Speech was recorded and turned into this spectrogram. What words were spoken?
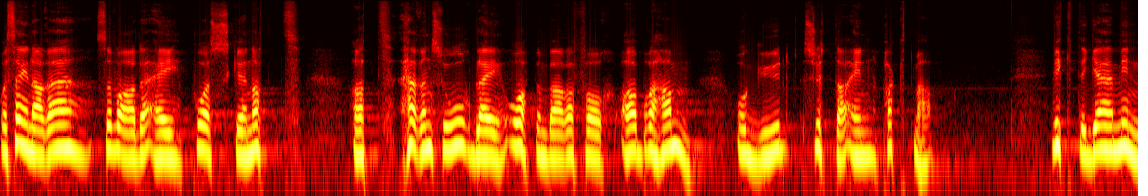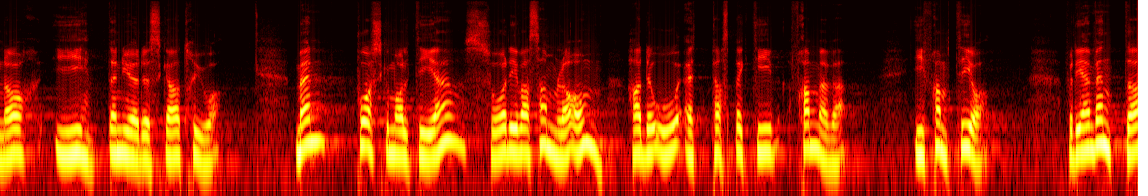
Og Senere så var det ei påskenatt at Herrens ord ble åpenbara for Abraham og Gud slutta en pakt med ham. Viktige minner i den jødiske trua. Men påskemåltidet, så de var samla om, hadde òg et perspektiv framover, i framtida. Fordi en venta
